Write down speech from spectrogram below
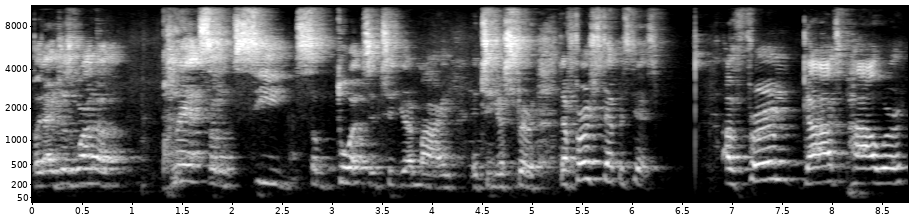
But I just want to plant some seeds, some thoughts into your mind, into your spirit. The first step is this affirm God's power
